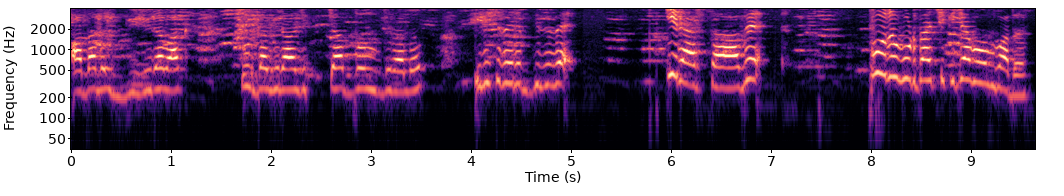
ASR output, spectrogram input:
adamın gücüne bak. Şurada birazcık can dolduralım. Birisi benim dibime girerse abi bunu buradan çekeceğim olmadı.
